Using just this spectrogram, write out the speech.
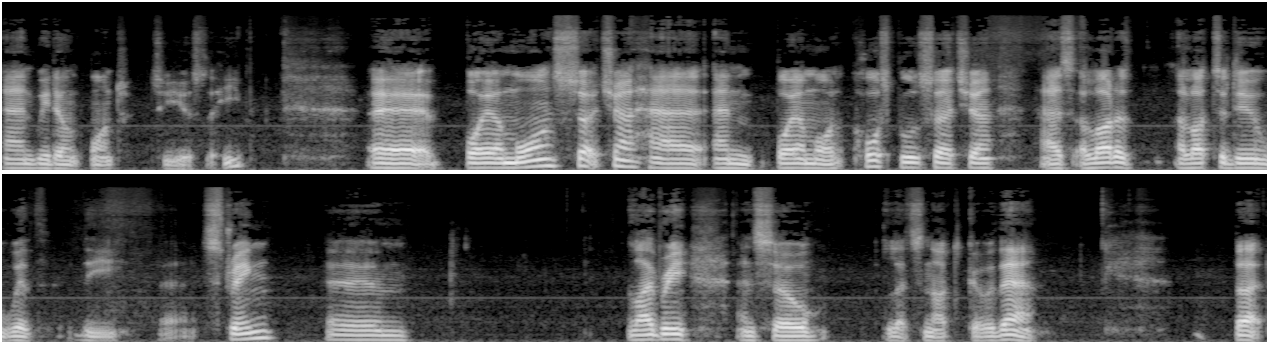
and we don't want to use the heap. Uh, Boyer-Moore searcher and Boyer-Moore Horspool searcher has a lot of a lot to do with the uh, string um, library, and so let's not go there. But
